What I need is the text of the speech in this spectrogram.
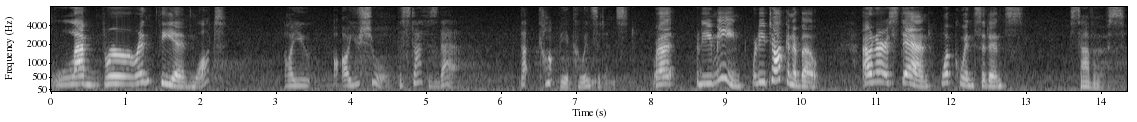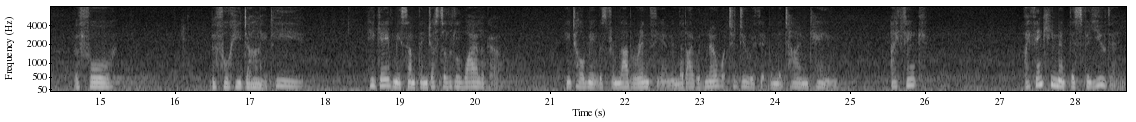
Labyrinthian. What? Are you... are you sure? The staff is there. That can't be a coincidence. What? What do you mean? What are you talking about? I don't understand. What coincidence? Savos before... before he died. He... he gave me something just a little while ago. He told me it was from Labyrinthian and that I would know what to do with it when the time came. I think... I think he meant this for you then.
